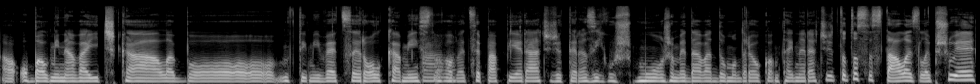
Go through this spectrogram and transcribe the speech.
obalmi na vajíčka, alebo tými WC rolkami z toho WC papiera, čiže teraz ich už môžeme dávať do modrého kontajnera. Čiže toto sa stále zlepšuje.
